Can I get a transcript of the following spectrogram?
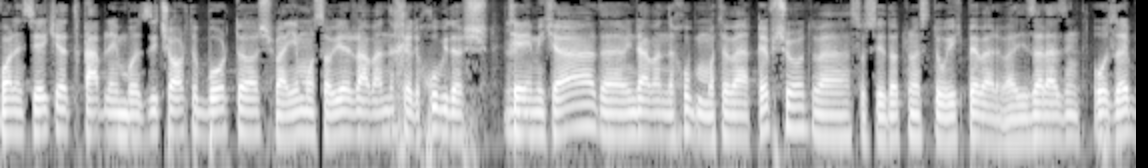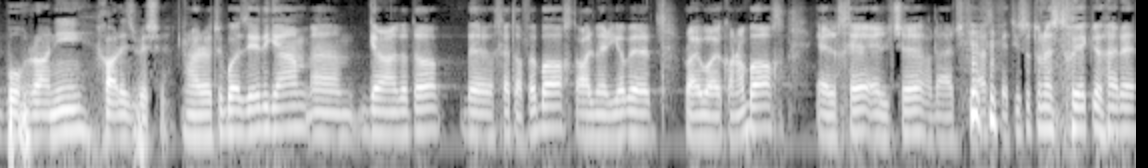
والنسیا که قبل این بازی چهار تا برد داشت و یه مساوی روند خیلی خوبی داشت طی کرد این روند خوب متوقف شد و سوسییداد تونست دو یک ببره و یه ذره از این اوضاع بحرانی خارج بشه. آره تو بازی دیگه هم گرانادا به خطافه باخت آلمریا به رای وایکانا باخت الخه الچه حالا هر چی هست بتیس تونست دو یک ببره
